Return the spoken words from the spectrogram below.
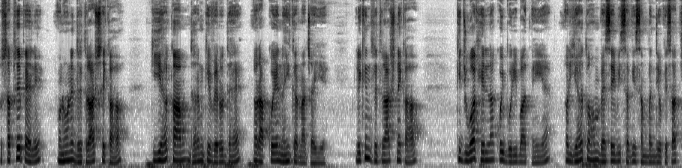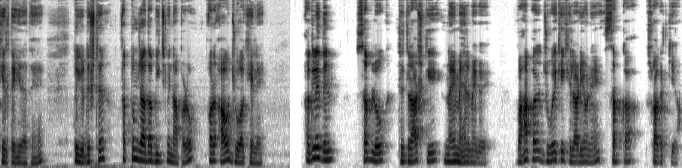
तो सबसे पहले उन्होंने धृतराज से कहा कि यह काम धर्म के विरुद्ध है और आपको यह नहीं करना चाहिए। लेकिन धृतराज ने कहा कि जुआ खेलना कोई बुरी बात नहीं है और यह तो हम वैसे भी सगे संबंधियों के साथ खेलते ही रहते हैं। तो युधिष्ठिर, अब तुम ज़्यादा बीच में ना पड़ो और आओ जुआ खेलें। अगले दिन सब लोग धृतराज के नए महल में गए। वहाँ पर जुए के खिलाड़ियों ने सबका स्वागत किया।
